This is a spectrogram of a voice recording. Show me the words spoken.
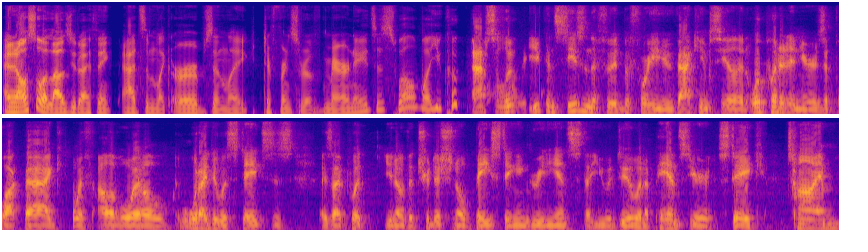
And it also allows you to, I think, add some like herbs and like different sort of marinades as well while you cook. Absolutely, you can season the food before you vacuum seal it, or put it in your Ziploc bag with olive oil. What I do with steaks is, is I put you know the traditional basting ingredients that you would do in a pan-seared steak: thyme,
